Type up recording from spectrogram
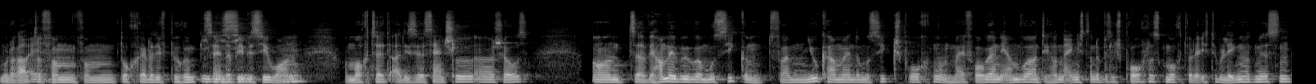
Moderator vom, vom doch relativ berühmten BBC. Sender BBC One Mhm. und macht halt auch diese Essential-Shows. Und äh, wir haben eben über Musik und vor allem Newcomer in der Musik gesprochen und meine Frage an ihn war, und die hat ihn eigentlich dann ein bisschen sprachlos gemacht, weil er echt überlegen hat müssen.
